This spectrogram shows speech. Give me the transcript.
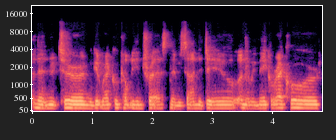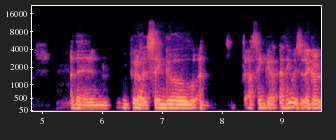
and then we tour and we get record company interest, and then we sign the deal, and then we make a record, and then we put out a single, and I think I think it was like a,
